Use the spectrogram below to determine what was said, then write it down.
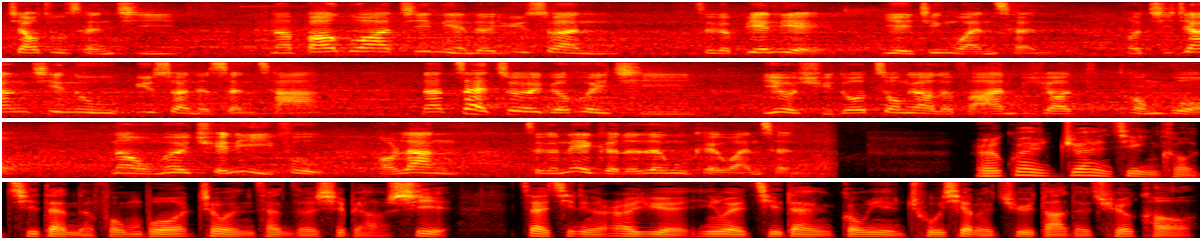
交出成绩。那包括今年的预算这个编列也已经完成，我即将进入预算的审查。那在最后一个会期，也有许多重要的法案必须要通过。那我们会全力以赴，好让这个内阁的任务可以完成。”而关于专案进口鸡蛋的风波，郑文灿则是表示，在今年二月，因为鸡蛋供应出现了巨大的缺口，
